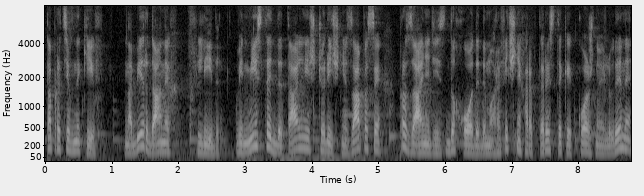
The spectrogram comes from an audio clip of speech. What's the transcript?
та працівників. Набір даних FLEED. Він містить детальні щорічні записи про зайнятість, доходи, демографічні характеристики кожної людини,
